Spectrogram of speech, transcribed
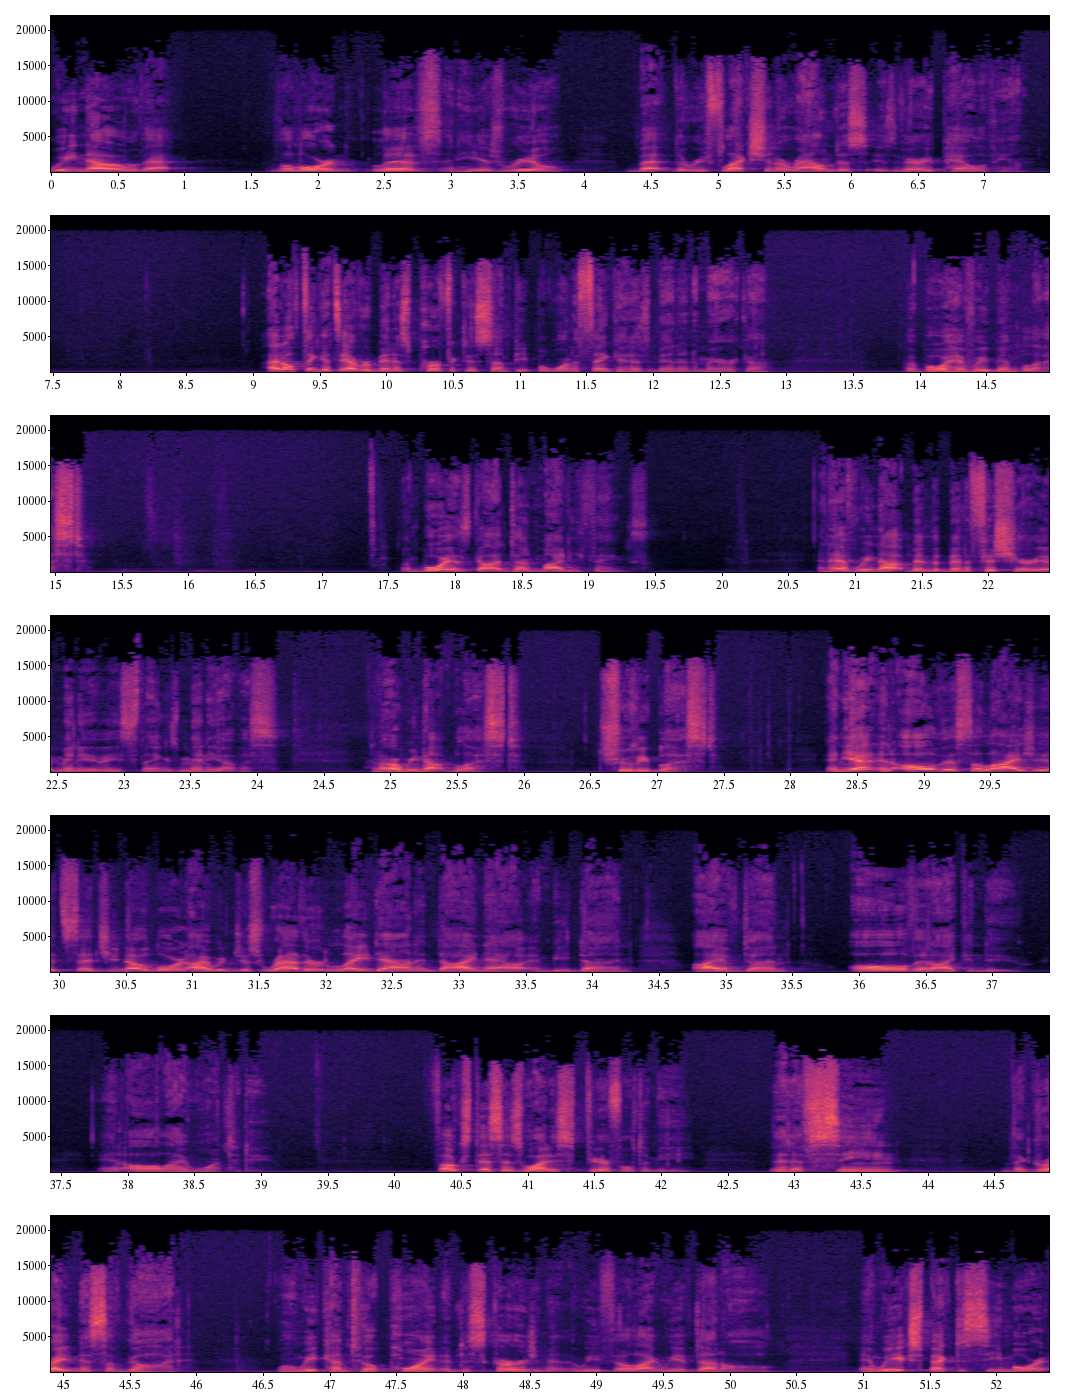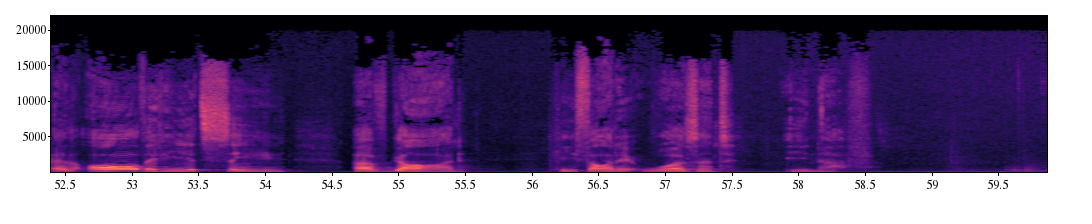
We know that the Lord lives and He is real, but the reflection around us is very pale of Him. I don't think it's ever been as perfect as some people want to think it has been in America, but boy, have we been blessed. And boy, has God done mighty things. And have we not been the beneficiary of many of these things, many of us? And are we not blessed? Truly blessed. And yet, in all this, Elijah had said, You know, Lord, I would just rather lay down and die now and be done. I have done all that I can do and all I want to do. Folks, this is what is fearful to me that have seen the greatness of God. When we come to a point of discouragement that we feel like we have done all, and we expect to see more. And all that he had seen of God, he thought it wasn't enough.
